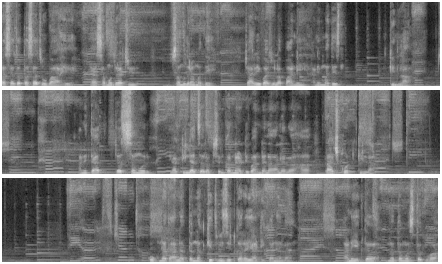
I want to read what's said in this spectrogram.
तसाचा तसाच उभा आहे ह्या समुद्राची समुद्रामध्ये. चारही बाजूला पाणी आणि मध्येच किल्ला. आणि त्याच्याच समोर या किल्ल्याचं रक्षण करण्यासाठी बांधण्यात आलेला हा राजकोट किल्ला. कोकणात आलात तर नक्कीच व्हिजिट करा या ठिकाणाला. आणि एकदा नतमस्तक व्हा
